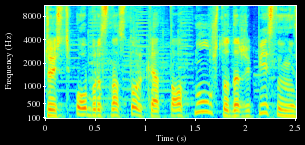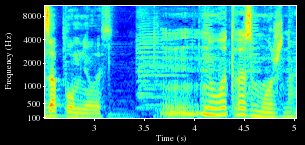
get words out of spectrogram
То есть образ настолько оттолкнул, что даже песня не запомнилась. Ну вот, возможно.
